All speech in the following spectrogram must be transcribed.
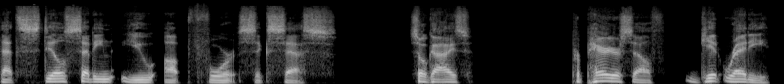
That's still setting you up for success. So guys, prepare yourself, get ready.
